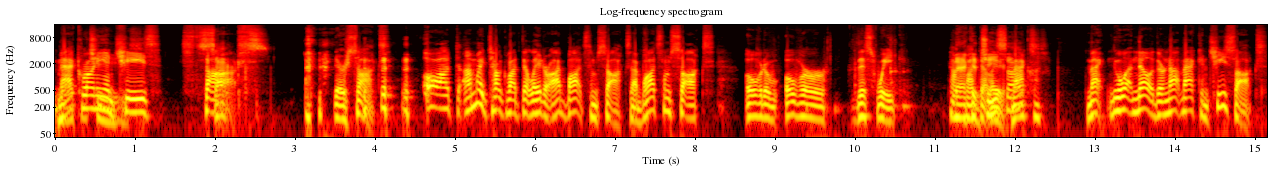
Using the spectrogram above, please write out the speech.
Mac and Macaroni and cheese. cheese socks. Socks. They're socks. oh, I, I might talk about that later. I bought some socks. I bought some socks over to over this week. Talk Mac about and that cheese later. Socks. Mac. Mac, well, no, they're not mac and cheese socks.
